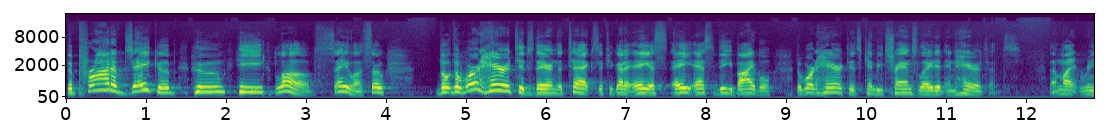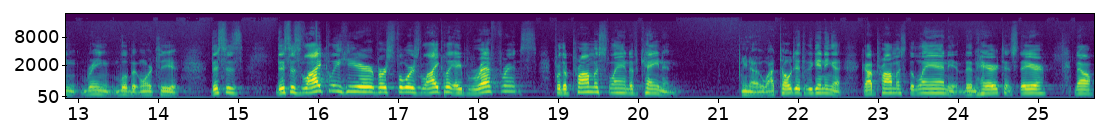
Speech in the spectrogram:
The pride of Jacob, whom he loves. Selah. So the, the word heritage there in the text, if you've got an AS, ASV Bible, the word heritage can be translated inheritance. That might ring, ring a little bit more to you. This is, this is likely here, verse 4 is likely a reference for the promised land of Canaan. You know, I told you at the beginning that God promised the land, the inheritance there. Now,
